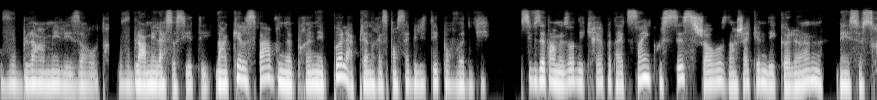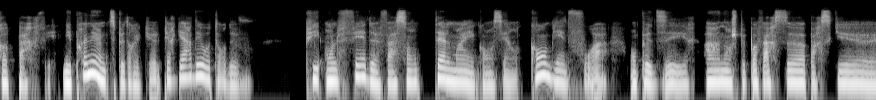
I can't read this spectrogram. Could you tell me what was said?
vous blâmez les autres, vous blâmez la société? Dans quelle sphère vous ne prenez pas la pleine responsabilité pour votre vie? Si vous êtes en mesure d'écrire peut-être cinq ou six choses dans chacune des colonnes, bien, ce sera parfait. Mais prenez un petit peu de recul, puis regardez autour de vous. Puis on le fait de façon tellement inconsciente. Combien de fois on peut dire Ah non, je ne peux pas faire ça parce que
